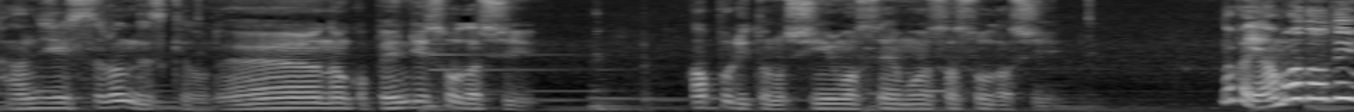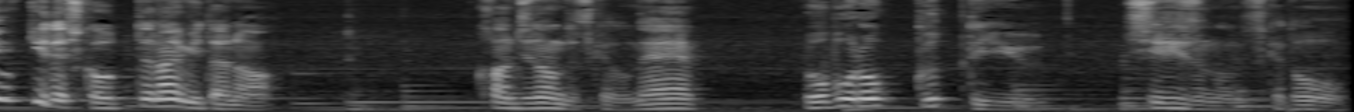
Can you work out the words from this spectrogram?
感じするんですけどね。なんか便利そうだしアプリとの親和性も良さそうだし。なんかヤマダ電機でしか売ってないみたいな感じなんですけどね。ロボロックっていうシリーズなんですけど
